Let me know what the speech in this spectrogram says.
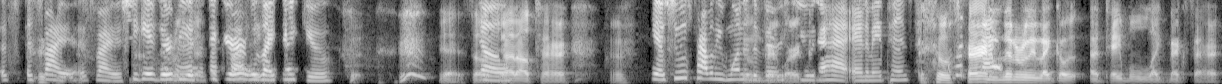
It's it's fire. It's fire. She gave Derby Yeah, a sticker. It was like, "Thank you." Yeah, so No. shout out to her. Yeah, she was probably one of the very work. few that had anime pins. It was her at and literally like a, a table like next to her.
